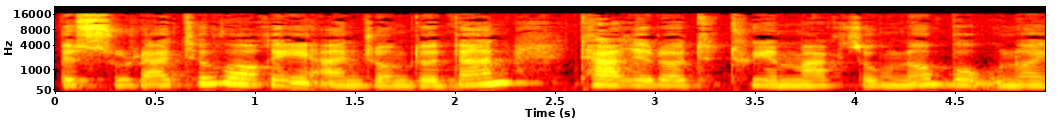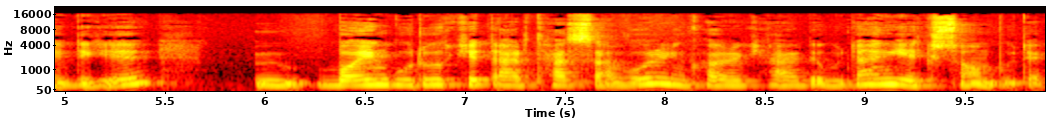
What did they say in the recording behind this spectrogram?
به صورت واقعی انجام دادن تغییرات توی مغز اونا با اونای دیگه با این گروه که در تصور این کار کرده بودن یکسان بوده.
